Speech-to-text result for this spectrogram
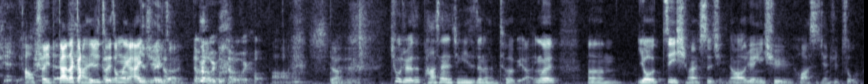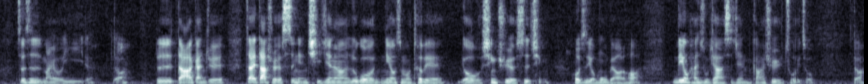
好，所以大家再赶快去追踪那个 IG，仔吊个胃口，吊个胃口。好好好。对吧、对对其实我觉得这爬山的经历是真的很特别啊，因为嗯有自己喜欢的事情，然后愿意去花时间去做，这是蛮有意义的，对吧、就是大家感觉在大学四年期间啊，如果你有什么特别有兴趣的事情，或者是有目标的话，利用寒暑假的时间赶快去做一做，对吧、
